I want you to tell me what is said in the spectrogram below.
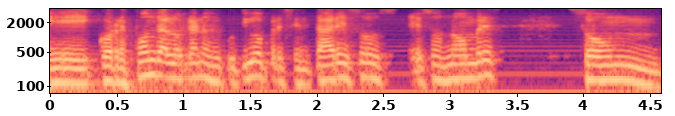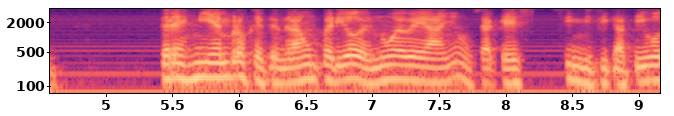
Eh, corresponde al órgano ejecutivo presentar esos, esos nombres. Son tres miembros que tendrán un periodo de nueve años, o sea que es significativo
